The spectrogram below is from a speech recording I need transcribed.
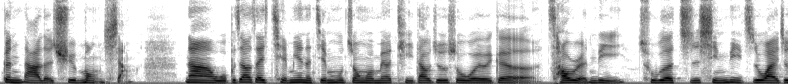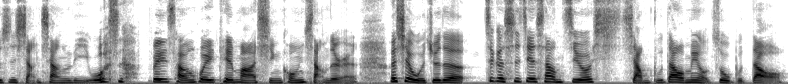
更大的去梦想。那我不知道在前面的节目中我没有提到，就是说我有一个超人力，除了执行力之外，就是想象力。我是 非常会天马行空想的人，而且我觉得这个世界上只有想不到，没有做不到。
